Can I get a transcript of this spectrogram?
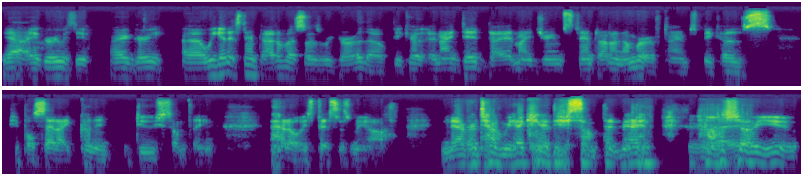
Yeah, I agree with you. I agree. Uh, we get it stamped out of us as we grow, though, because and I did. I had my dreams stamped out a number of times because people said I couldn't do something. That always pisses me off. Never tell me I can't do something, man. Right. I'll show you.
